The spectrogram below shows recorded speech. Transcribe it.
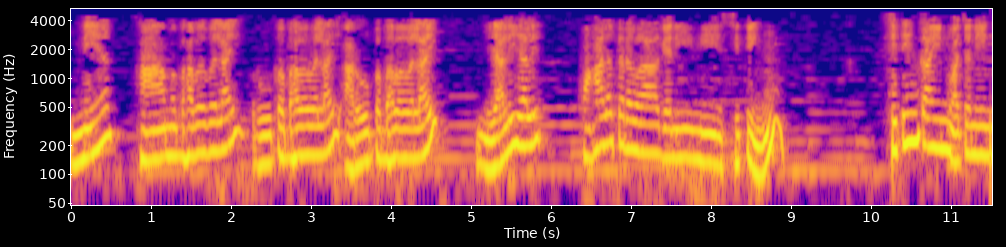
මෙය කාම භවවලයි රූප භවවලයි අරූප භවවලයි යලි යලි පහල කරවා ගැනීමේ සිතින් සිතින් කයින් වචනෙන්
